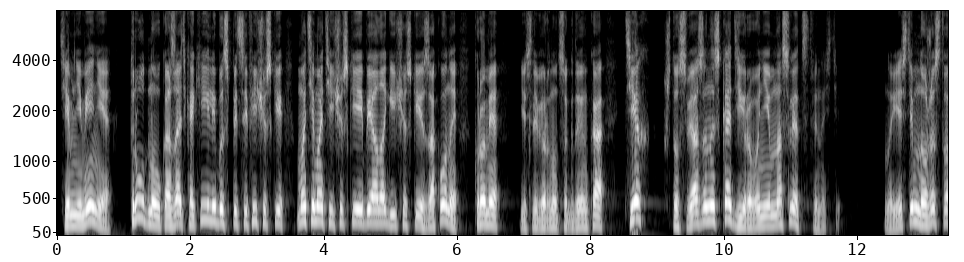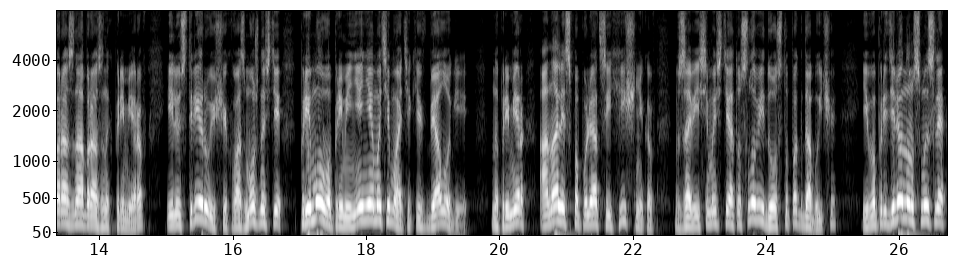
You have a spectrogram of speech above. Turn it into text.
Тем не менее, трудно указать какие-либо специфические математические и биологические законы, кроме, если вернуться к ДНК, тех, что связаны с кодированием наследственности. Но есть и множество разнообразных примеров, иллюстрирующих возможности прямого применения математики в биологии – например, анализ популяций хищников в зависимости от условий доступа к добыче и в определенном смысле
